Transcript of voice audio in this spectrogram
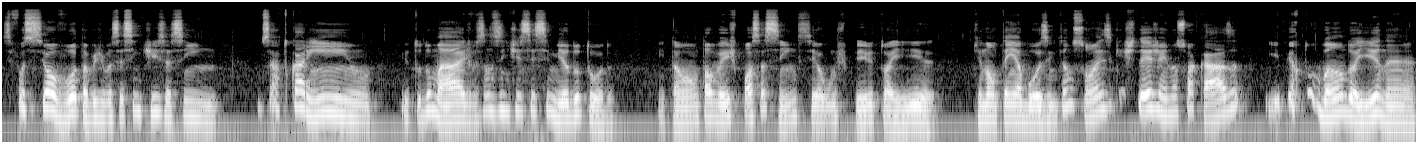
se fosse seu avô, talvez você sentisse assim um certo carinho e tudo mais, você não sentisse esse medo todo. Então, talvez possa sim ser algum espírito aí que não tenha boas intenções e que esteja aí na sua casa e perturbando aí, né?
